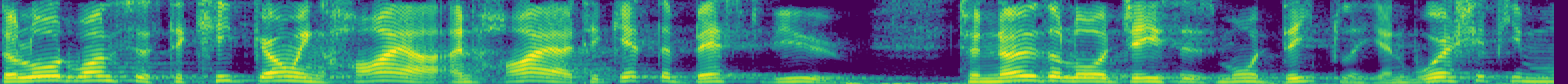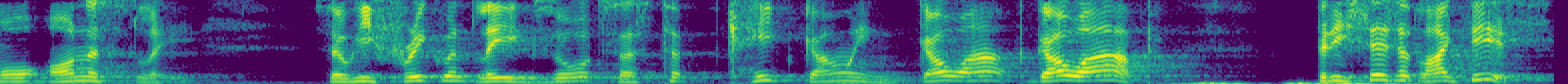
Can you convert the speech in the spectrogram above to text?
The Lord wants us to keep going higher and higher to get the best view, to know the Lord Jesus more deeply and worship him more honestly. So he frequently exhorts us to keep going, go up, go up. But he says it like this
